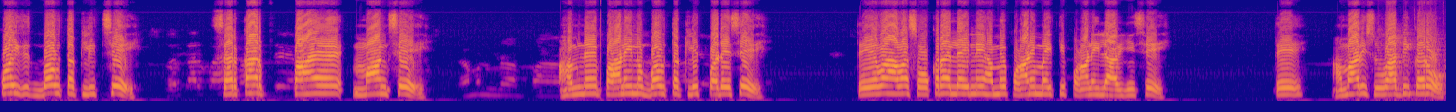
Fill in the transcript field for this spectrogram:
કોઈ બહુ તકલીફ છે. સરકાર પાસે માંગ છે. અમને પાણીનું બહુ તકલીફ પડે છે. તે એવા આવા છોકરા લઈને અમે પાણીમાંથી પાણી લાવીએ છીએ. તે અમારી સુવાદી કરો.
